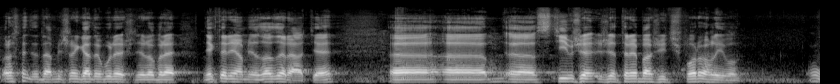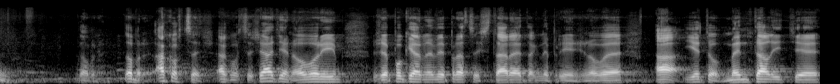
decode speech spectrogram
Prosím ta myšlenka to bude ještě dobré. Některý na mě zazeráte. E, e, e, s tím, že, že treba žít šporohlivo. Hmm. Dobre, dobre, ako chceš, ako chceš. Já ti jen hovorím, že pokud nevypraceš staré, tak nepřijdeš nové a je to v mentalitě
